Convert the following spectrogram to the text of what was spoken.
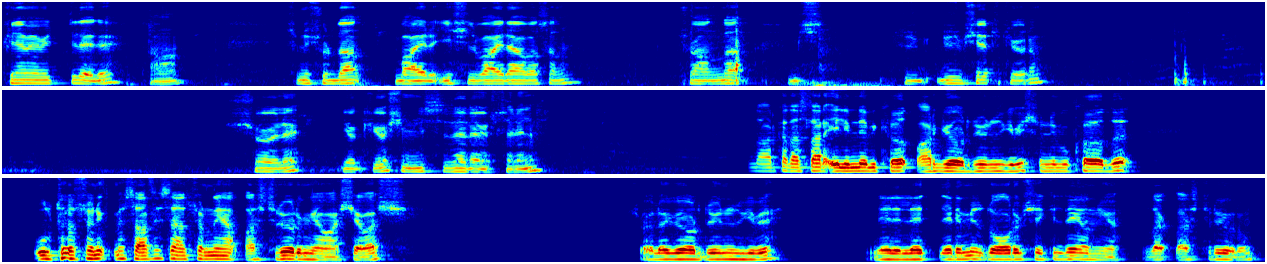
Yükleme bitti dedi. Tamam. Şimdi şuradan bayra yeşil bayrağa basalım. Şu anda bir, düz, düz bir şey tutuyorum. Şöyle yakıyor. Şimdi size de gösterelim. Arkadaşlar elimde bir kağıt var gördüğünüz gibi. Şimdi bu kağıdı ultrasonik mesafe sensörüne yaklaştırıyorum yavaş yavaş. Şöyle gördüğünüz gibi ledlerimiz doğru bir şekilde yanıyor. Uzaklaştırıyorum.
